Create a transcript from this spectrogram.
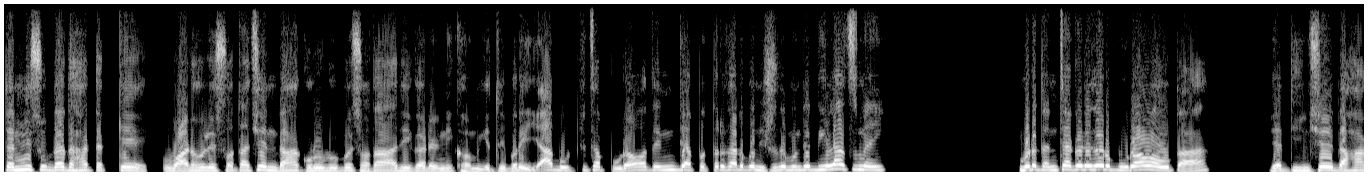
त्यांनी सुद्धा दहा टक्के वाढवले स्वतःचे दहा करोड रुपये स्वतः अधिकाऱ्यांनी खम घेतले. बरं या गोष्टीचा पुरावा त्यांनी त्या पत्रकार परिषदेमध्ये दिलाच नाही. बरं त्यांच्याकडे जर पुरावा होता या तीनशे दहा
